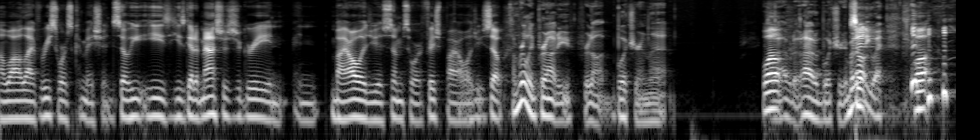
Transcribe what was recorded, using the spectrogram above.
uh, Wildlife Resource Commission. So he, he's he's got a master's degree in, in biology of some sort, fish biology. So I'm really proud of you for not butchering that. I well, would have, I would have butchered it. But So- anyway, well,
